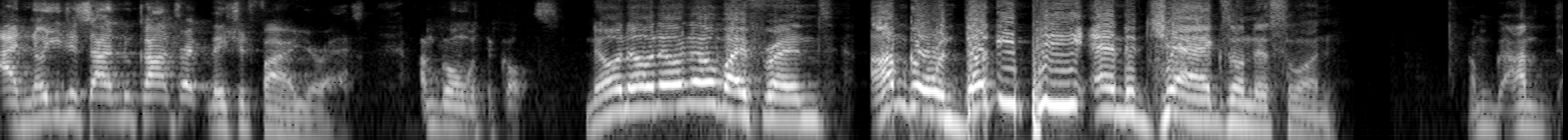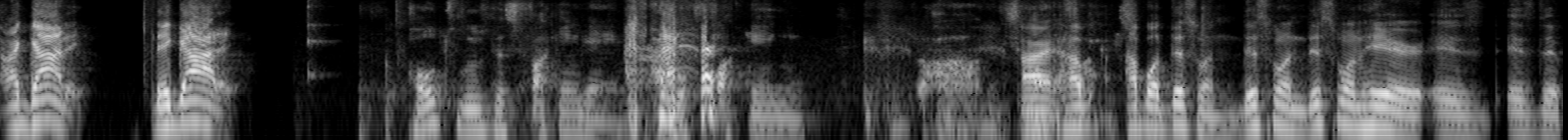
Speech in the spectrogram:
I know you just signed a new contract. They should fire your ass. I'm going with the Colts. no, no, no, no, my friends. I'm going Dougie P and the Jags on this one. I'm, I'm, I got it. They got it. Colts lose this fucking game. I will fucking. Oh, All right. How, how about this one? This one, this one here is is the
